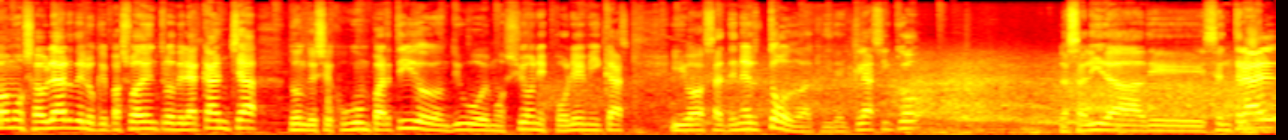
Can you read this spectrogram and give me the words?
Vamos a hablar de lo que pasó adentro de la cancha, donde se jugó un partido, donde hubo emociones, polémicas y vas a tener todo aquí del clásico. La salida de Central,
